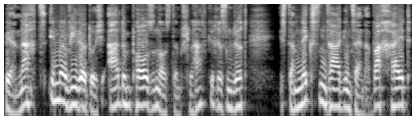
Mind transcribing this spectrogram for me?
wer nachts immer wieder durch Atempausen aus dem Schlaf gerissen wird, ist am nächsten Tag in seiner Wachheit,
